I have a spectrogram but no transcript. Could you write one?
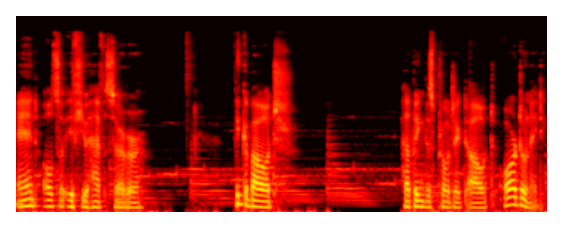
And also if you have a server, think about helping this project out or donating.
